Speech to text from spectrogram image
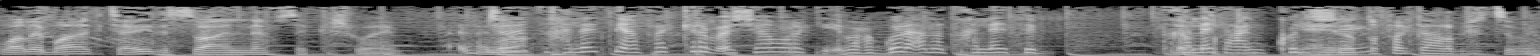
والله يبغاك تعيد السؤال لنفسك شوي. جد خليتني أفكر بأشياء مرة معقول أنا تخليت تخليت عن كل يعني شيء؟ يعني طفى الكهرباء إيش تسوي؟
